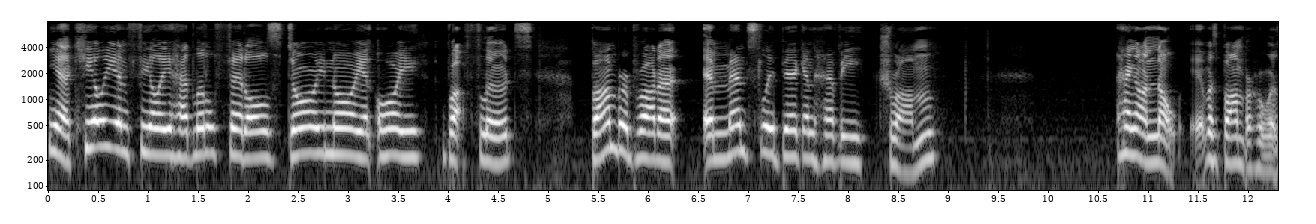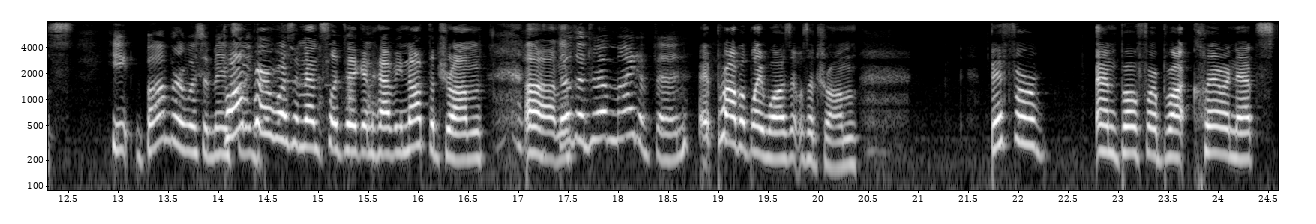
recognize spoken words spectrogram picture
yeah, Kili and Fili had little fiddles. Dori, Nori, and Ori brought flutes. Bombur brought a immensely big and heavy drum. Hang on, no, it was Bombur who was. He Bombur was immensely. Bombur was immensely big and heavy, not the drum. Um, Though the drum might have been. it probably was. It was a drum. Bifur and Bofur brought clarinets.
